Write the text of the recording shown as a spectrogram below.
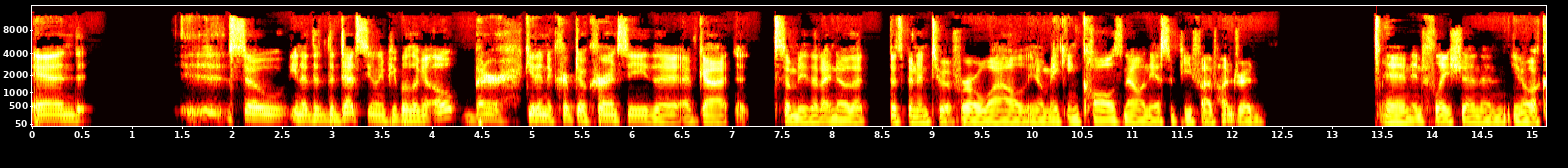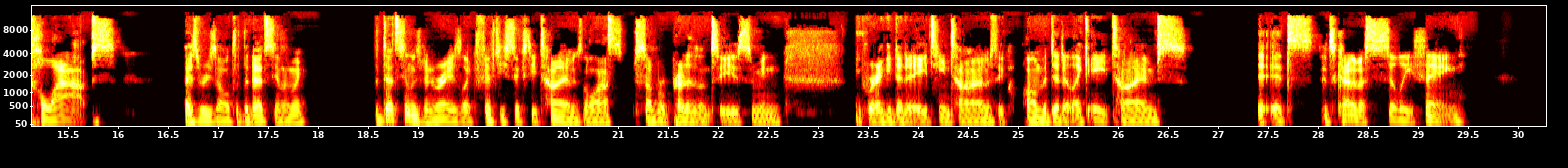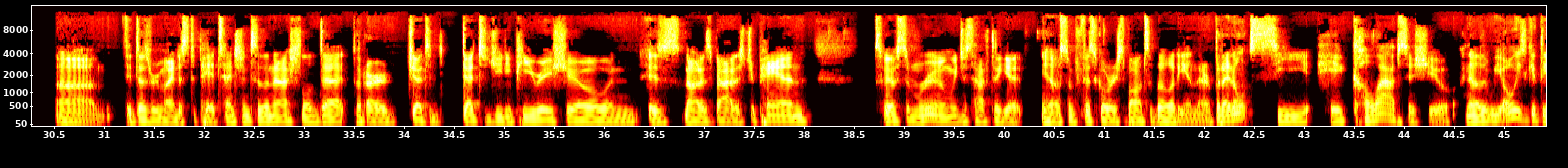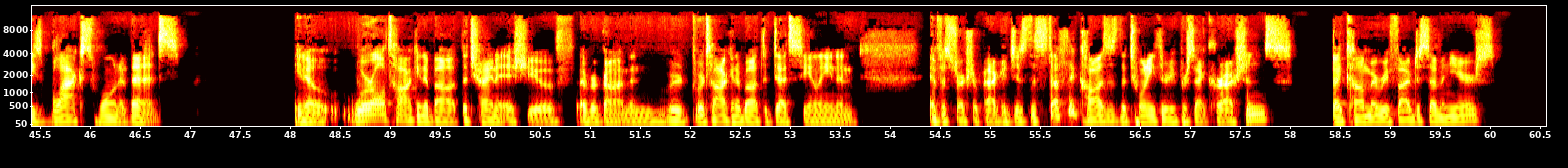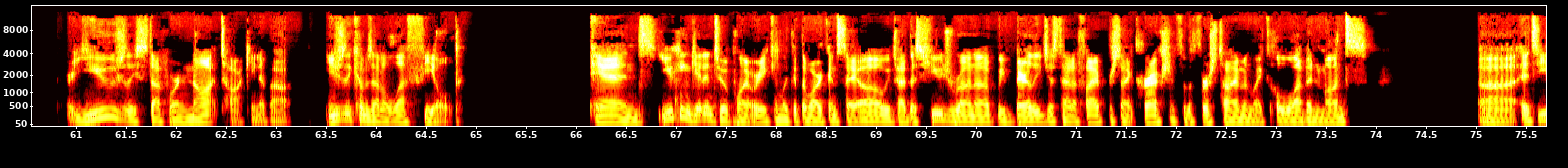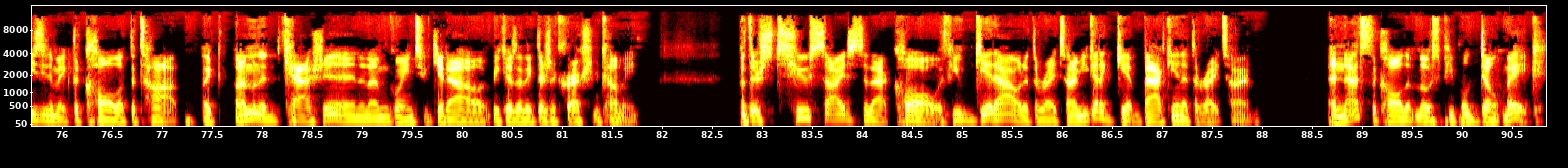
And uh, so, you know, the, the debt ceiling, people are looking, oh, better get into cryptocurrency. The, I've got somebody that I know that that's been into it for a while, you know, making calls now on the S&P 500 and inflation and, you know, a collapse as a result of the debt ceiling. Like, the debt ceiling's been raised like 50, 60 times in the last several presidencies. I mean, Reagan did it 18 times. Obama did it like eight times. It's, it's kind of a silly thing. Um, it does remind us to pay attention to the national debt, but our debt to, debt to GDP ratio and is not as bad as Japan. So we have some room. We just have to get, you know, some fiscal responsibility in there. But I don't see a collapse issue. I know that we always get these black swan events you know, we're all talking about the China issue of Evergrande and we're, we're talking about the debt ceiling and infrastructure packages. The stuff that causes the 20, 30% corrections that come every five to seven years are usually stuff we're not talking about. Usually comes out of left field. And you can get into a point where you can look at the market and say, oh, we've had this huge run up. We barely just had a 5% correction for the first time in like 11 months uh, it's easy to make the call at the top. Like I'm going to cash in and I'm going to get out because I think there's a correction coming. But there's two sides to that call. If you get out at the right time, you got to get back in at the right time. And that's the call that most people don't make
